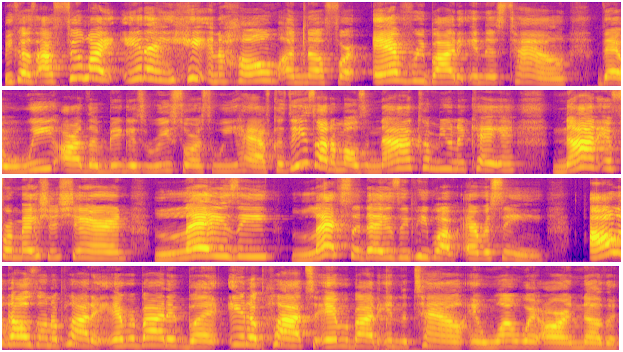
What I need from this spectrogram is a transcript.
because I feel like it ain't hitting home enough for everybody in this town that we are the biggest resource we have because these are the most non-communicating non-information sharing, lazy, lackadaisy people I've ever seen. All of those don't apply to everybody, but it applies to everybody in the town in one way or another.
